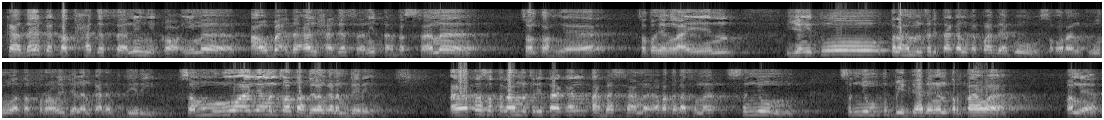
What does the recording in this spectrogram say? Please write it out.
kadzaka qad hadatsanihi qa'ima aw ba'da an hadatsani tabassama. Contohnya, contoh yang lain yaitu telah menceritakan kepadaku seorang guru atau perawi dalam keadaan berdiri. Semuanya mencontoh dalam keadaan berdiri. Atau setelah menceritakan tabassama. Apa tabassama? Senyum. Senyum itu beda dengan tertawa. Paham ya?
